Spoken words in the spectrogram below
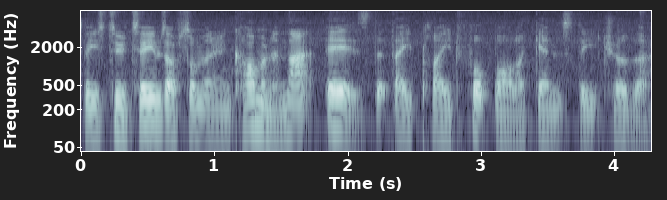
These two teams have something in common, and that is that they played football against each other.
